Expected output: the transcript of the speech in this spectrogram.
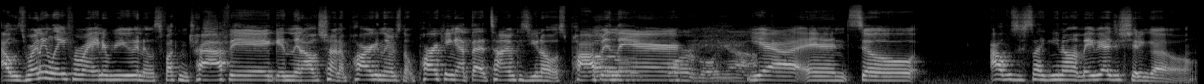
I was running late for my interview and it was fucking traffic, and then I was trying to park and there was no parking at that time because you know it was popping oh, there. Horrible, yeah. Yeah, and so I was just like, you know, what, maybe I just shouldn't go.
